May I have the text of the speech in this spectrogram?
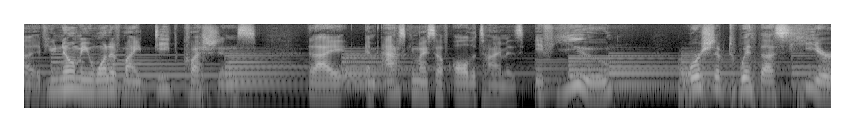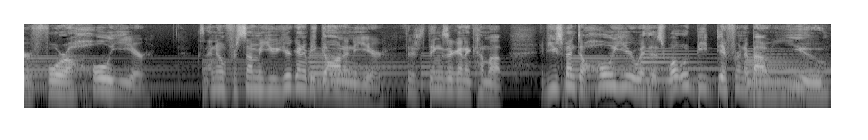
Uh, if you know me, one of my deep questions that I am asking myself all the time is if you worshiped with us here for a whole year, because I know for some of you, you're going to be gone in a year. There's things are going to come up. If you spent a whole year with us, what would be different about you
